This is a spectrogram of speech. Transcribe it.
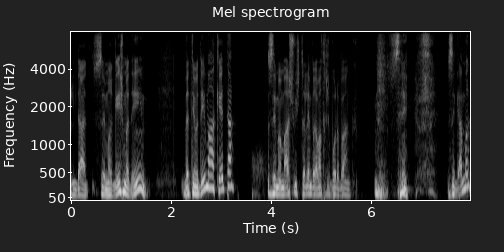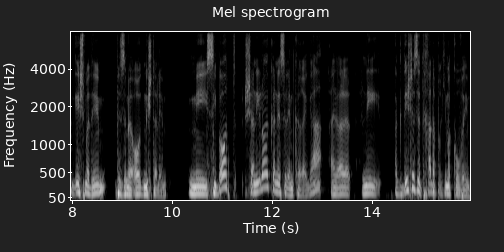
לדעת, זה מרגיש מדהים. ואתם יודעים מה הקטע? זה ממש משתלם ברמת חשבון הבנק. זה, זה גם מרגיש מדהים וזה מאוד משתלם. מסיבות שאני לא אכנס אליהן כרגע, אבל אני אקדיש לזה את אחד הפרקים הקרובים,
